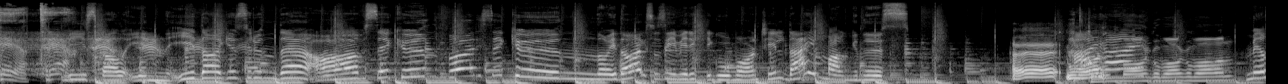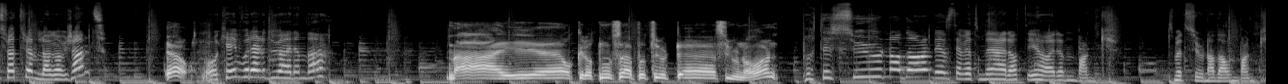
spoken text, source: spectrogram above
P3. Vi skal inn i dagens runde av Sekund for sekund. Og i dag så sier vi riktig god morgen til deg, Magnus. Hei, hei. God Hei, morgen. God hei. morgen, god morgen, god morgen. Med oss fra Trøndelag, har vi skjønt? Ja. Ok, hvor er det du er hen da? Nei, eh, akkurat nå så er jeg på tur til Surnadalen. På til Surnadalen. Det eneste jeg vet om det, er at de har en bank. Som heter Surnadalen Bank.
